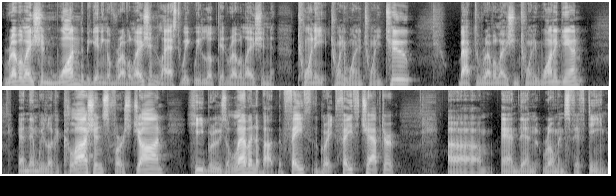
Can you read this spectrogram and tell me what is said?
Revelation 1, the beginning of Revelation. Last week we looked at Revelation 20, 21, and 22. Back to Revelation 21 again. And then we look at Colossians, 1 John, Hebrews 11 about the faith, the great faith chapter, um, and then Romans 15.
